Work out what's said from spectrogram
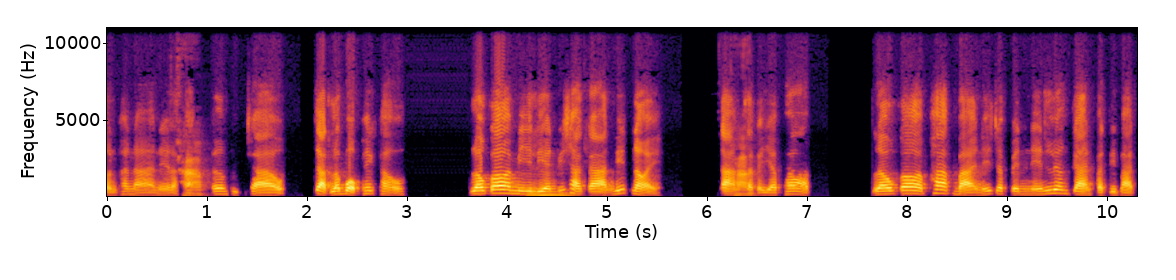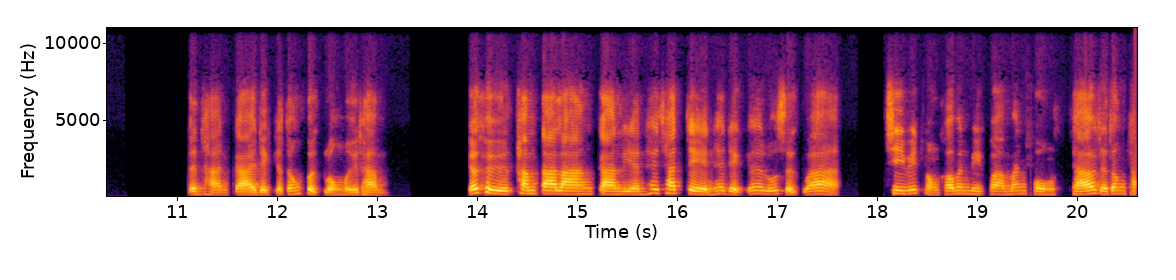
สนทนาเนี่ยแหละค่ะเริ่มทุกเช้า จัดระบบให้เขา แล้วก็มีเรียนวิชาการนิดหน่อย ตามศักยภาพ แล้วก็ภาคบ่ายนี้จะเป็นเน้นเรื่องการปฏิบัติเป็นฐานกายเด็กจะต้องฝึกลงมือทำ ก็คือทำตารางการเรียนให้ชัดเจนให้เด็กก็รู้สึกว่าชีวิตของเขามันมีความมั่นคง เช้าจะต้องท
